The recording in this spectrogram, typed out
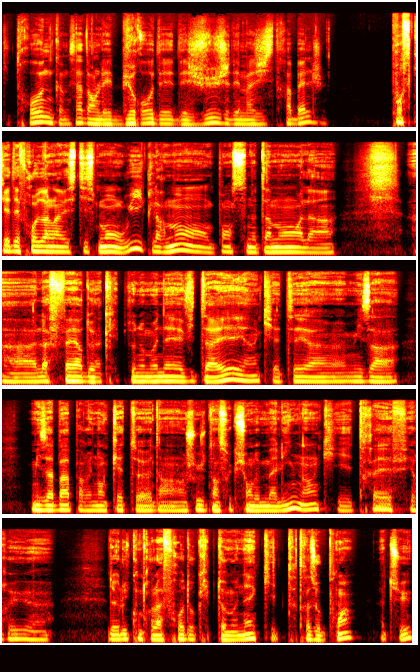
qui trônent comme ça dans les bureaux des, juges et des magistrats belges? Pour ce qui est des fraudes à l'investissement, oui, clairement. On pense notamment à la à l'affaire de la crypto-monnaie Vitae, hein, qui a été euh, mise à bas par une enquête d'un juge d'instruction de Malines, hein, qui est très féru euh, de lutte contre la fraude aux crypto-monnaies qui est très au point là-dessus.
